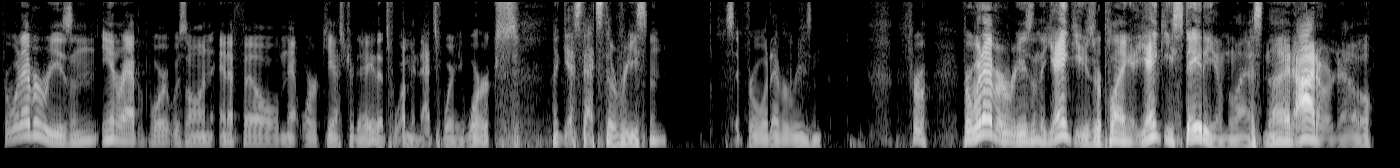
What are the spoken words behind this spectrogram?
For whatever reason, Ian Rapoport was on NFL Network yesterday. That's I mean, that's where he works. I guess that's the reason. Said for whatever reason. For for whatever reason, the Yankees were playing at Yankee Stadium last night. I don't know.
